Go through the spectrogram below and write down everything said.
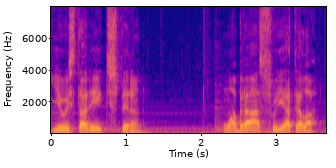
e eu estarei te esperando. Um abraço e até lá!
